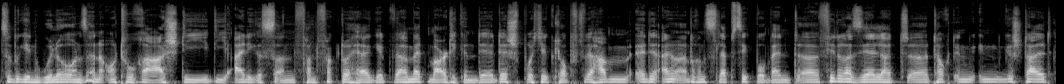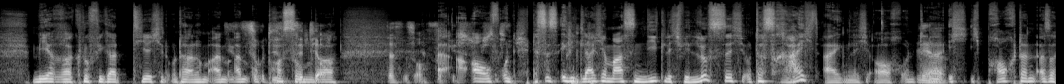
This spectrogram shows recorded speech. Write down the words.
zu Beginn Willow und seine Entourage, die, die einiges an Fun-Faktor hergibt. Wir haben Matt Martigan, der, der Sprüche klopft. Wir haben äh, den einen oder anderen Slapstick-Moment. Äh, Finn Raziel hat, äh, taucht in, in Gestalt mehrerer knuffiger Tierchen, unter anderem einem, einem so- Opossum ja auch- Das ist auch äh, auf und das ist irgendwie gleichermaßen niedlich wie lustig und das reicht eigentlich auch und Ja. äh, ich ich brauche dann also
